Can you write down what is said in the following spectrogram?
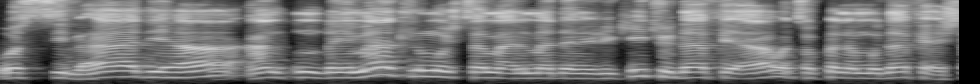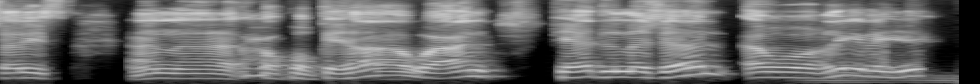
واستبعادها عن تنظيمات المجتمع المدني لكي تدافع وتكون مدافع شرس عن حقوقها وعن في هذا المجال أو غيره.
